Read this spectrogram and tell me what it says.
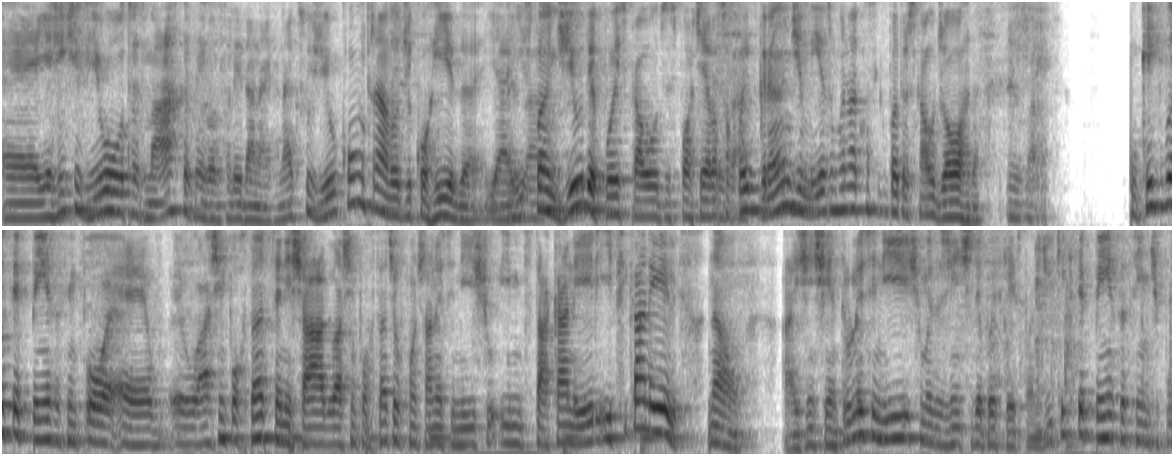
É, e a gente viu outras marcas, né, igual eu falei da Nike. A Nike surgiu com um treinador de corrida e aí Exato. expandiu depois para outros esportes. E ela Exato. só foi grande mesmo quando ela conseguiu patrocinar o Jordan. Exato. O que, que você pensa assim, pô, é, eu acho importante ser nichado, eu acho importante eu continuar nesse nicho e me destacar nele e ficar nele. Não, a gente entrou nesse nicho, mas a gente depois quer expandir. O que, que você pensa assim, tipo,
